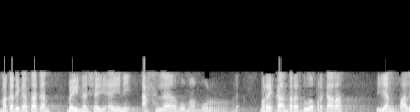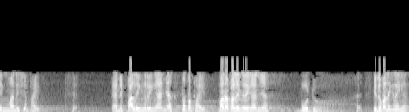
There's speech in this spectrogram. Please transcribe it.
Maka dikatakan baina syai'aini ahlahuma mur. Mereka antara dua perkara yang paling manisnya pahit. Yang paling ringannya tetap pahit. Mana paling ringannya? Bodoh. Itu paling ringan.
